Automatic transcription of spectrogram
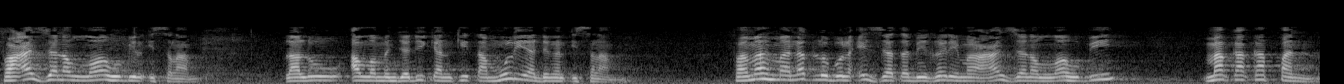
Fa'azzanallahu bil Islam. Lalu Allah menjadikan kita mulia dengan Islam. Maka kapan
